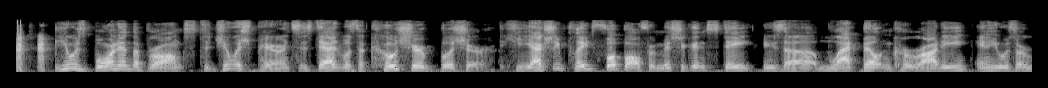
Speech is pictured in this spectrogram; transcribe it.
he was born in the Bronx to Jewish parents. His dad was a kosher butcher. He actually played football for Michigan State. He's a hmm. black belt in karate, and he was a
